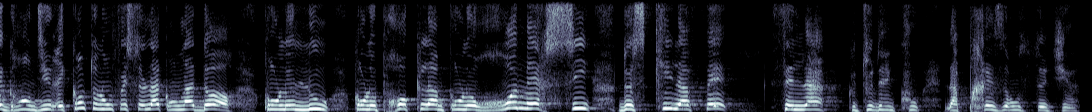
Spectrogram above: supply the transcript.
agrandir. Et quand on fait cela, qu'on l'adore, qu'on le loue, qu'on le proclame, qu'on le remercie de ce qu'il a fait, c'est là que tout d'un coup, la présence de Dieu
